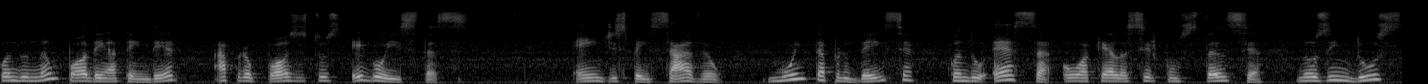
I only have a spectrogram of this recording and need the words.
quando não podem atender a propósitos egoístas. É indispensável muita prudência quando essa ou aquela circunstância nos induz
